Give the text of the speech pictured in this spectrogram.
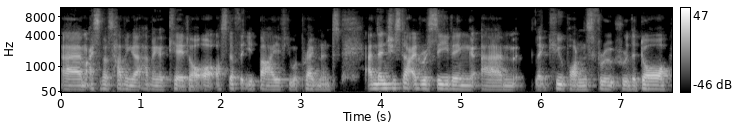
um, I suppose having a having a kid or, or, or, stuff that you'd buy if you were pregnant. And then she started receiving um, like coupons through through the door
